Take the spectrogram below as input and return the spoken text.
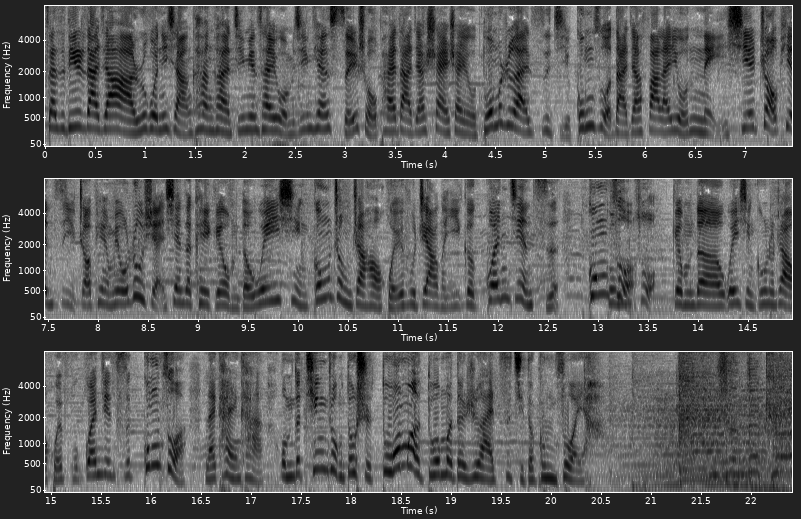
再次提示大家啊，如果你想看看今天参与我们今天随手拍大家晒晒有多么热爱自己工作，大家发来有哪些照片，自己照片有没有入选，现在可以给我们的微信公众账号回复这样的一个关键词“”，工作给我们的微信公众账号回复关键词“工作”，来看一看我们的听众都是多么多么的热爱自己的工作呀。真的可。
